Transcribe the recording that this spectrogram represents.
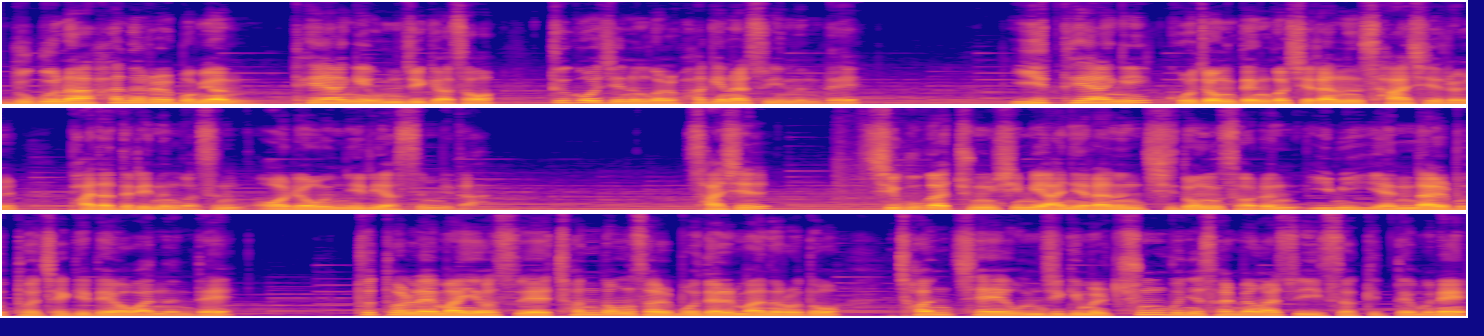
누구나 하늘을 보면 태양이 움직여서 뜨거워지는 걸 확인할 수 있는데 이 태양이 고정된 것이라는 사실을 받아들이는 것은 어려운 일이었습니다. 사실 지구가 중심이 아니라는 지동설은 이미 옛날부터 제기되어 왔는데 프톨레마이오스의 천동설 모델만으로도 천체의 움직임을 충분히 설명할 수 있었기 때문에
